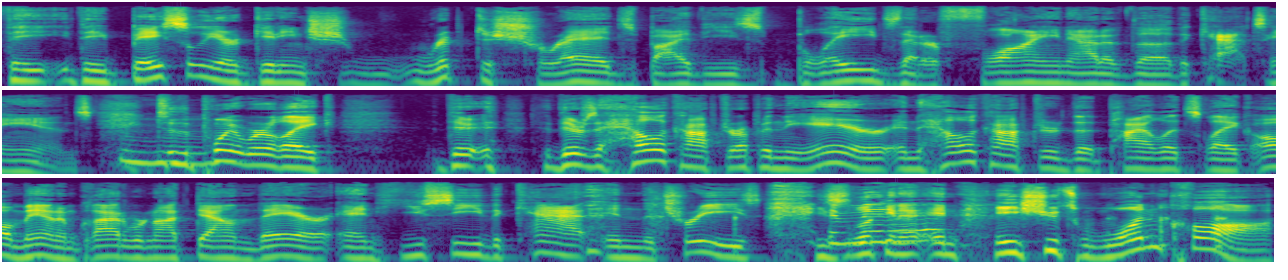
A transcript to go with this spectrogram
they they basically are getting sh- ripped to shreds by these blades that are flying out of the the cat's hands to the mm-hmm. point where like. There, there's a helicopter up in the air, and the helicopter, the pilot's like, "Oh man, I'm glad we're not down there." And you see the cat in the trees. He's looking at, and he shoots one claw,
